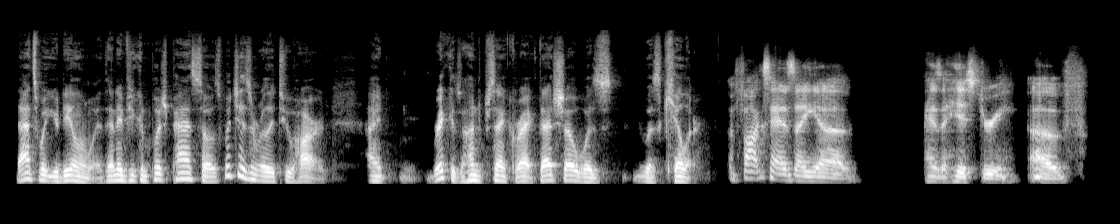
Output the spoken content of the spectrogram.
That's what you're dealing with. And if you can push past those, which isn't really too hard. I Rick is 100% correct. That show was was killer. Fox has a uh, has a history of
